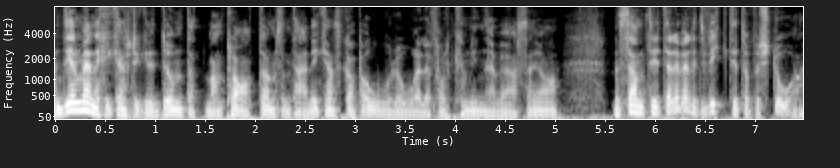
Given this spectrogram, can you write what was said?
En del människor kanske tycker det är dumt att man pratar om sånt här. Det kan skapa oro eller folk kan bli nervösa. Ja. Men samtidigt är det väldigt viktigt att förstå.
